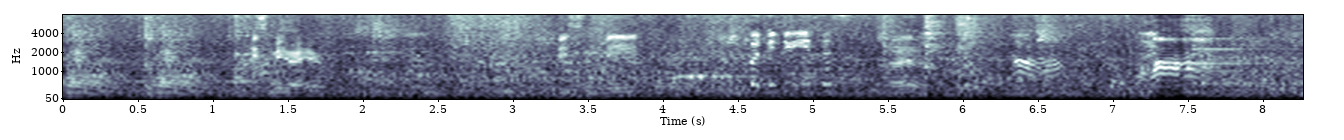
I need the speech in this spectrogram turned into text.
oh, oh. Piece of meat right here. Piece of meat. But did you eat this? I haven't. Uh-huh. Ah. Ah.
